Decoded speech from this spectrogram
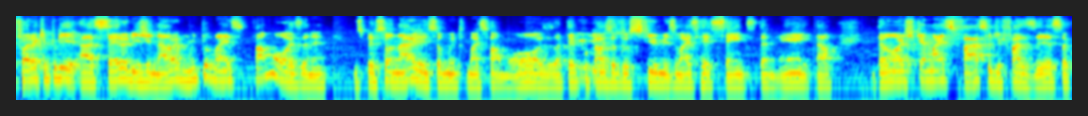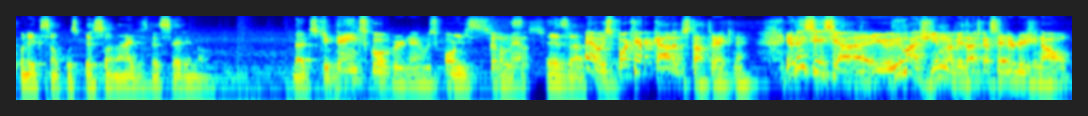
Fora que porque a série original é muito mais famosa, né? Os personagens são muito mais famosos, até por causa dos filmes mais recentes também e tal. Então eu acho que é mais fácil de fazer essa conexão com os personagens da série nova. Da que tem Discovery, né? O Spock, Isso, pelo menos. Exato. É, o Spock é a cara do Star Trek, né? Eu nem sei se. A, eu imagino, na verdade, que a série original.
